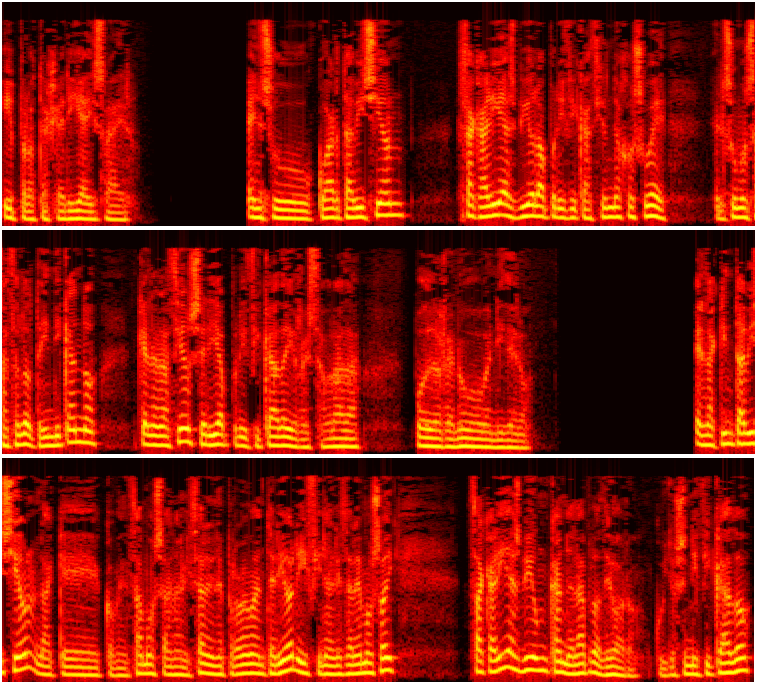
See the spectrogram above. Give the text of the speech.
y protegería a Israel. En su cuarta visión, Zacarías vio la purificación de Josué, el sumo sacerdote, indicando que la nación sería purificada y restaurada por el renuevo venidero. En la quinta visión, la que comenzamos a analizar en el programa anterior y finalizaremos hoy, Zacarías vio un candelabro de oro, cuyo significado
